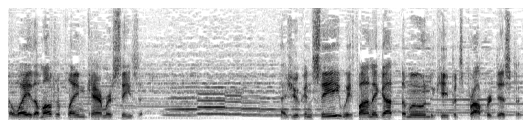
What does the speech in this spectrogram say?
the way the multiplane camera sees it. As you can see, we finally got the moon to keep its proper distance.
